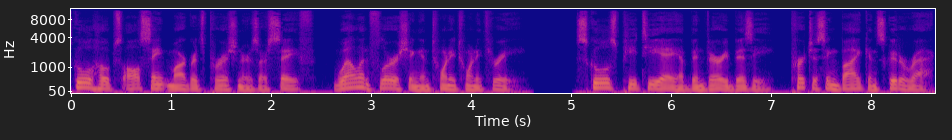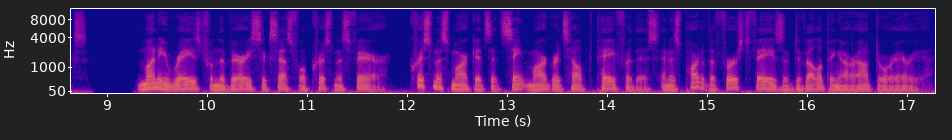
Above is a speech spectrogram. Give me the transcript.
School hopes all St. Margaret's parishioners are safe, well, and flourishing in 2023. Schools PTA have been very busy, purchasing bike and scooter racks. Money raised from the very successful Christmas fair, Christmas markets at St. Margaret's helped pay for this and is part of the first phase of developing our outdoor area.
